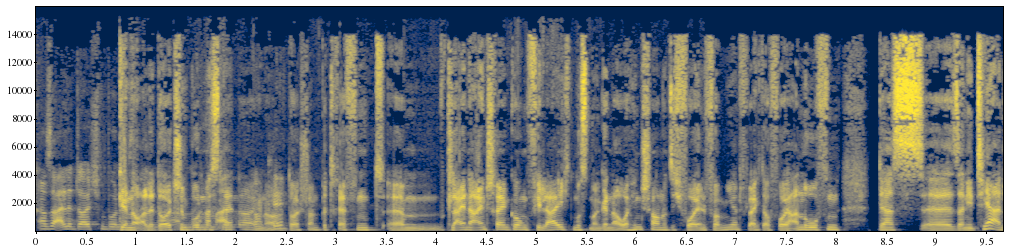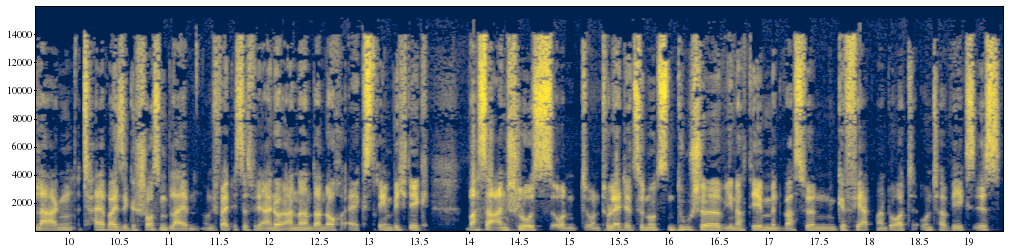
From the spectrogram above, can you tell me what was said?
Also alle deutschen Bundesländer. Genau, alle deutschen haben, Bundesländer, haben, genau, okay. genau, Deutschland betreffend. Ähm, kleine Einschränkungen, vielleicht muss man genauer hinschauen und sich vorher informieren, vielleicht auch vorher anrufen, dass äh, Sanitäranlagen teilweise geschlossen bleiben. Und vielleicht ist das für den einen oder anderen dann doch extrem wichtig, Wasseranschluss und, und Toilette zu nutzen, Dusche, je nachdem, mit was für ein Gefährt man dort unterwegs ist,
